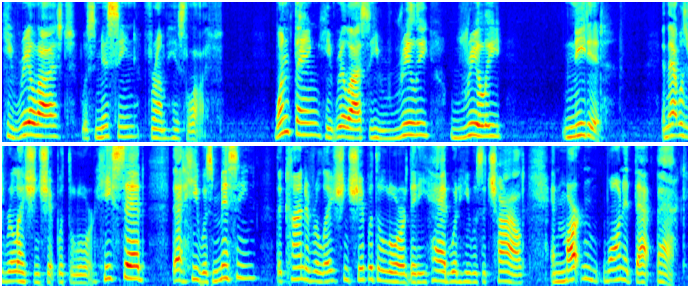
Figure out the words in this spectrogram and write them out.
he realized was missing from his life. One thing he realized he really, really needed, and that was relationship with the Lord. He said that he was missing the kind of relationship with the Lord that he had when he was a child. And Martin wanted that back.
